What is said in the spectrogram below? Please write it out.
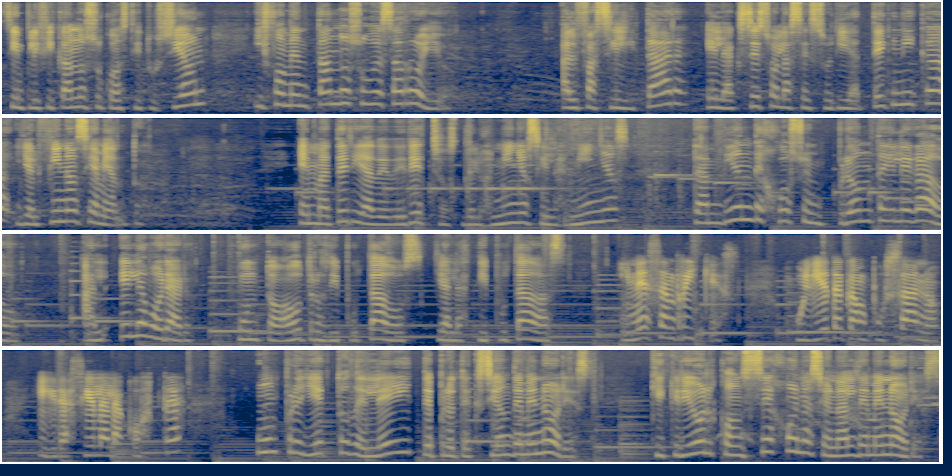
simplificando su constitución y fomentando su desarrollo, al facilitar el acceso a la asesoría técnica y al financiamiento. En materia de derechos de los niños y las niñas, también dejó su impronta y legado al elaborar, junto a otros diputados y a las diputadas Inés Enríquez, Julieta Campuzano y Graciela Lacoste, un proyecto de ley de protección de menores que creó el Consejo Nacional de Menores,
